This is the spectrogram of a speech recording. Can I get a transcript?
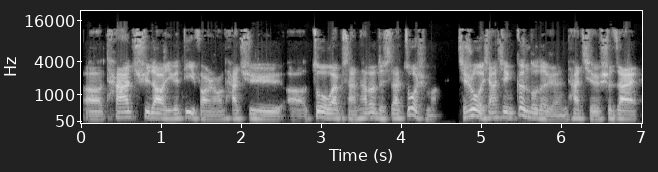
呃，他去到一个地方，然后他去呃做 Web 三，他到底是在做什么？其实我相信更多的人，他其实是在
